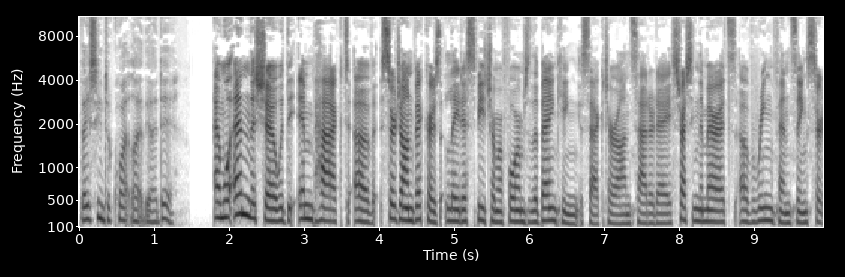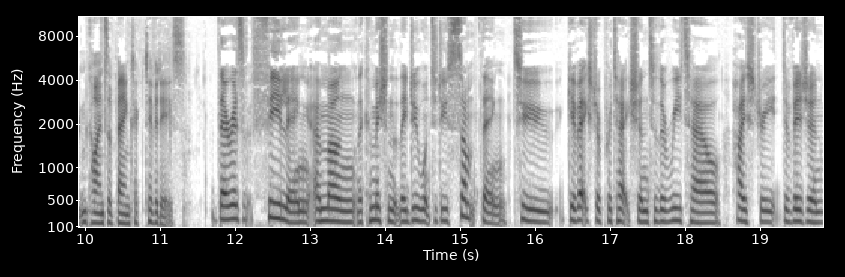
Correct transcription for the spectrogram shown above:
they seem to quite like the idea. And we'll end the show with the impact of Sir John Vickers' latest speech on reforms of the banking sector on Saturday, stressing the merits of ring fencing certain kinds of bank activities. There is a feeling among the Commission that they do want to do something to give extra protection to the retail high street division.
